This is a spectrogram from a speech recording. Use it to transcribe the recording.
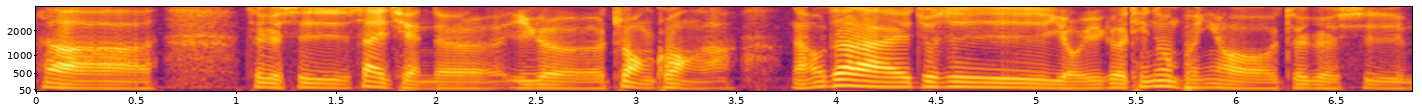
啊、这个是赛前的一个状况啊，然后再来就是有一个听众朋友，这个是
